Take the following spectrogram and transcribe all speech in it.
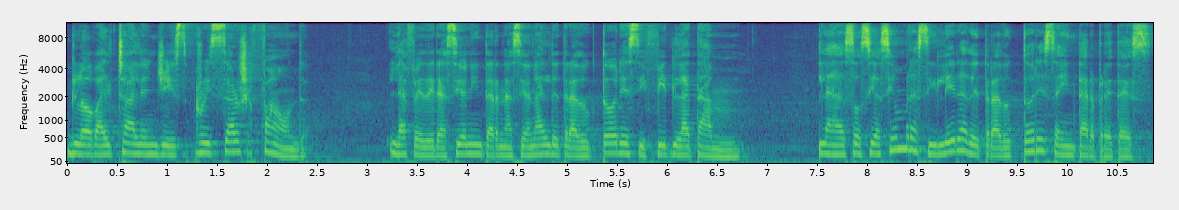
Global Challenges Research Fund, la Federación Internacional de Traductores y FIT-LATAM la Asociación Brasilera de Traductores e Intérpretes,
